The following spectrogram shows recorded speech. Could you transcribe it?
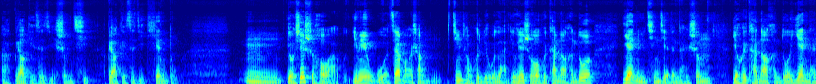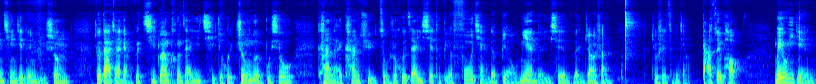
啊，不要给自己生气，不要给自己添堵。嗯，有些时候啊，因为我在网上经常会浏览，有些时候会看到很多厌女情节的男生。也会看到很多厌男情节的女生，就大家两个极端碰在一起，就会争论不休。看来看去，总是会在一些特别肤浅的表面的一些文章上，就是怎么讲打嘴炮，没有一点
